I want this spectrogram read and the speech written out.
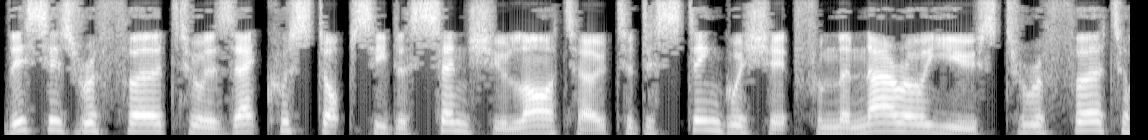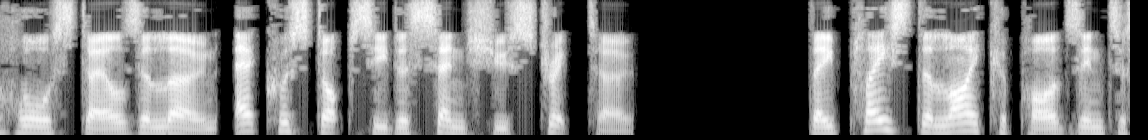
This is referred to as Equisetopsida sensu lato to distinguish it from the narrower use to refer to horsetails alone, Equisetopsida sensu stricto. They placed the lycopods into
